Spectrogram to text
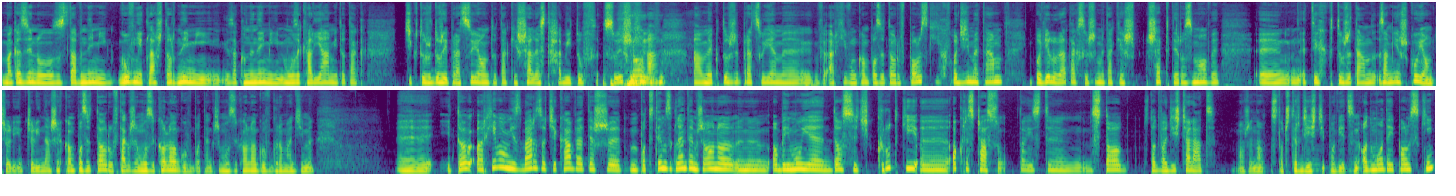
magazynu z dawnymi, głównie klasztornymi, zakonnymi muzykaliami, to tak ci, którzy dłużej pracują, to taki szelest habitów słyszą, a, a my, którzy pracujemy w Archiwum Kompozytorów Polskich, wchodzimy tam i po wielu latach słyszymy takie szepty, rozmowy y, tych, którzy tam zamieszkują, czyli, czyli naszych kompozytorów, także muzykologów, bo także muzykologów gromadzimy. Y, I to archiwum jest bardzo ciekawe też y, pod tym względem, że ono y, obejmuje dosyć krótki okres czasu. To jest 100-120 lat może no 140 powiedzmy, od Młodej Polski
